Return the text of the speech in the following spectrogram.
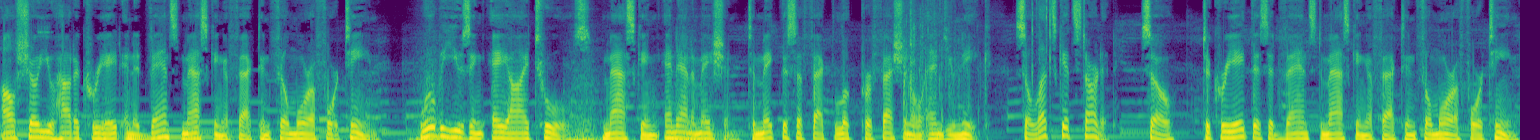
I'll show you how to create an advanced masking effect in Filmora 14. We'll be using AI tools, masking, and animation to make this effect look professional and unique. So let's get started. So, to create this advanced masking effect in Filmora 14,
